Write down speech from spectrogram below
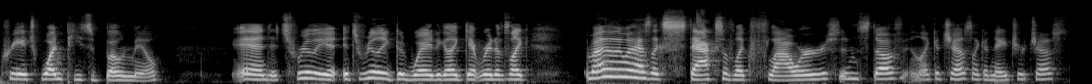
creates one piece of bone meal. And it's really it's really a good way to like get rid of like Am I the only one that has like stacks of like flowers and stuff in like a chest, like a nature chest?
